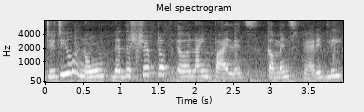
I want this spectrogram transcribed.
Did you know that the shift of airline pilots commences variedly?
